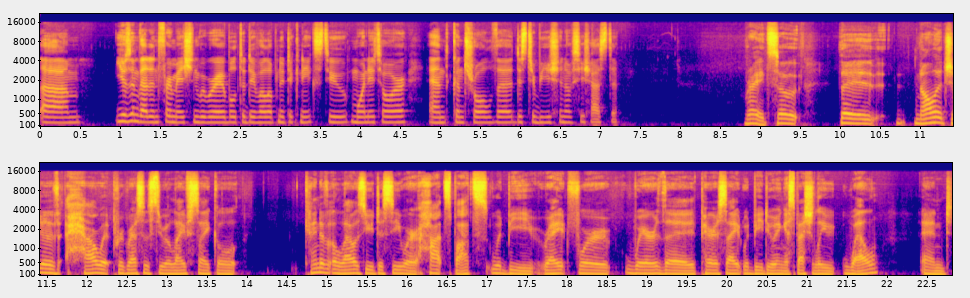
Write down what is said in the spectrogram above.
um, using that information, we were able to develop new techniques to monitor and control the distribution of shasta. Right. So the knowledge of how it progresses through a life cycle kind of allows you to see where hot spots would be, right? For where the parasite would be doing especially well. And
